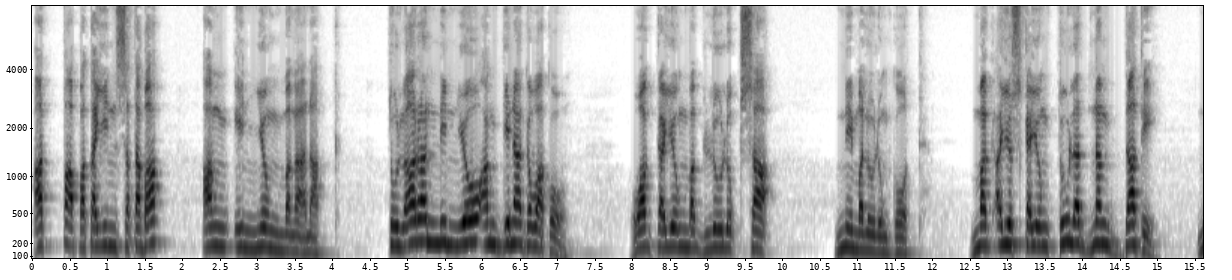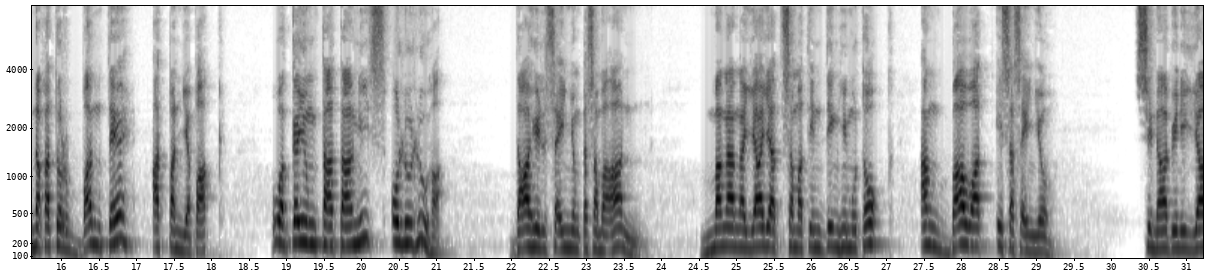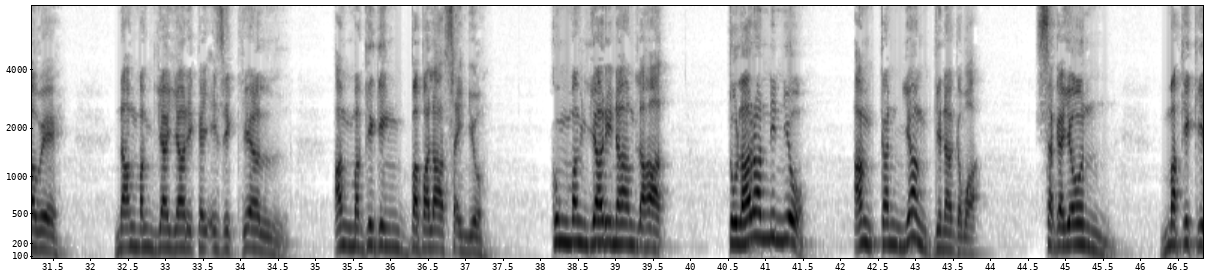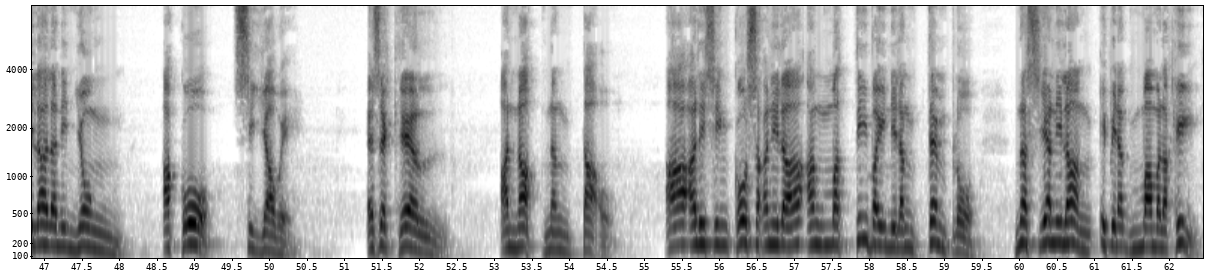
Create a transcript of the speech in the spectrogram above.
at papatayin sa tabak ang inyong mga anak. Tularan ninyo ang ginagawa ko. Huwag kayong magluluksa ni malulungkot. Mag-ayos kayong tulad ng dati, nakaturbante at panyapak. Huwag kayong tatangis o luluha dahil sa inyong kasamaan, mga ngayayat sa matinding himutok ang bawat isa sa inyo. Sinabi ni Yahweh na ang mangyayari kay Ezekiel ang magiging babala sa inyo. Kung mangyari na ang lahat, tularan ninyo ang kanyang ginagawa. Sa gayon, makikilala ninyong ako si Yahweh. Ezekiel, anak ng tao, aalisin ko sa kanila ang matibay nilang templo na siya nilang ipinagmamalaki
